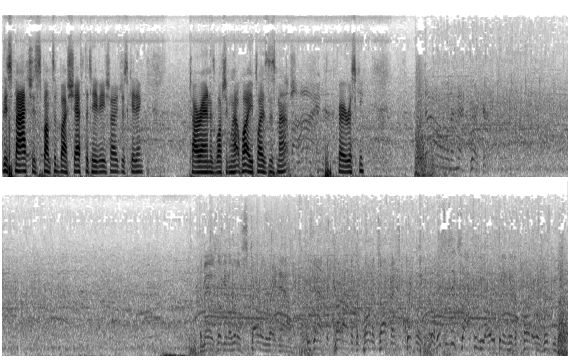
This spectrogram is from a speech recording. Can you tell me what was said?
This match is sponsored by Chef, the TV show. Just kidding. Tyran is watching that while he plays this match. Very risky. He's going to have to cut off his opponent's offense quickly. This is exactly the opening his opponent was looking for.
